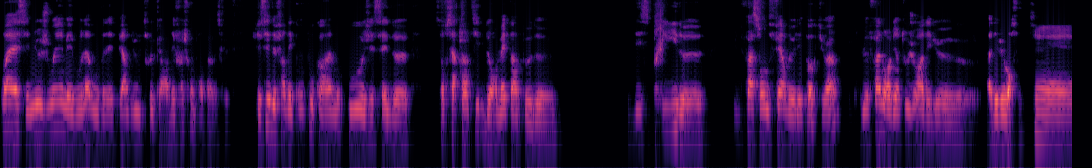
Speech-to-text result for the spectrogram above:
Ouais, c'est mieux joué, mais vous là, vous avez perdu le truc. Alors des fois, je comprends pas parce que j'essaie de faire des compos quand même où j'essaie de, sur certains titres, de remettre un peu de d'esprit, de façon de faire de l'époque, tu vois. Le fan revient toujours à des vieux à des vieux morceaux. C'est,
